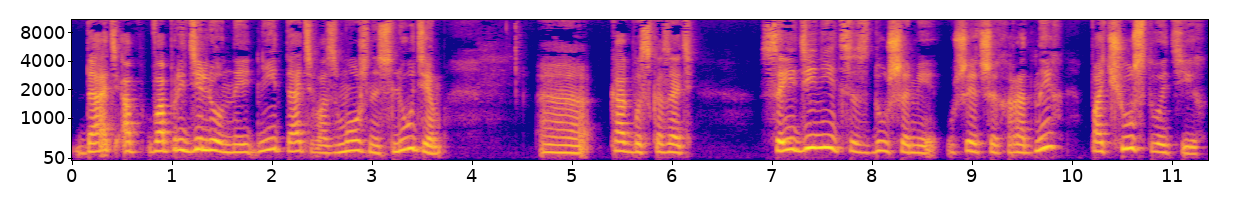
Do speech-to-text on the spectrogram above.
дать в определенные дни дать возможность людям, э, как бы сказать, соединиться с душами ушедших родных, почувствовать их,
